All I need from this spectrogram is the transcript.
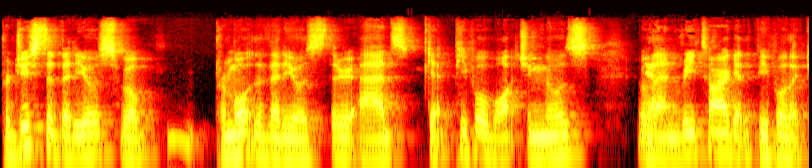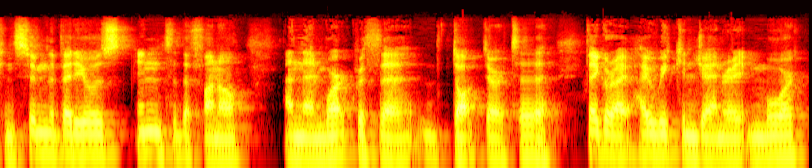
produce the videos, we'll promote the videos through ads, get people watching those. We'll then retarget the people that consume the videos into the funnel and then work with the doctor to figure out how we can generate more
